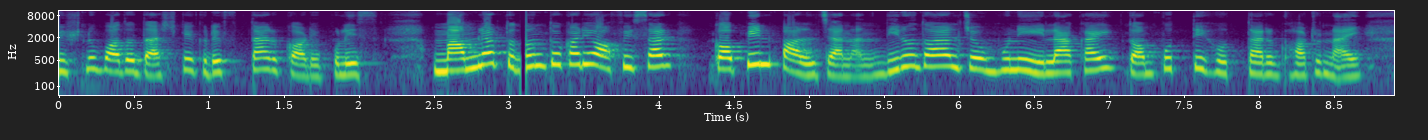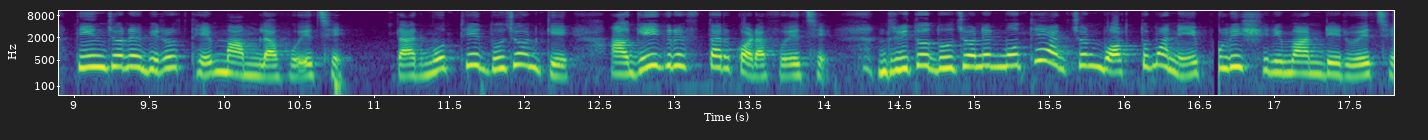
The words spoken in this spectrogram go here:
বিষ্ণুপদ দাসকে গ্রেফতার করে পুলিশ। মামলার তদন্তকারী অফিসার কপিল পাল জানান, দীনদয়াল চৌমুহনী এলাকায় দম্পতি হত্যার ঘটনায় তিনজনের বিরুদ্ধে মামলা হয়েছে। তার মধ্যে দুজনকে আগেই গ্রেফতার করা হয়েছে। ধৃত দুজনের মধ্যে একজন বর্তমানে পুলিশ রিমান্ডে রয়েছে।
